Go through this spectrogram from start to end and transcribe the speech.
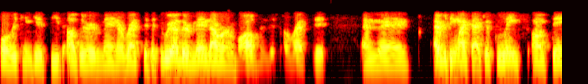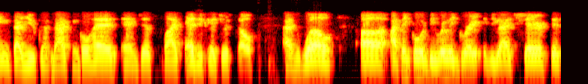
or we can get these other men arrested. The three other men that were involved in this arrested, and then everything like that. Just links on things that you guys can go ahead and just like educate yourself as well. Uh, I think it would be really great if you guys shared this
